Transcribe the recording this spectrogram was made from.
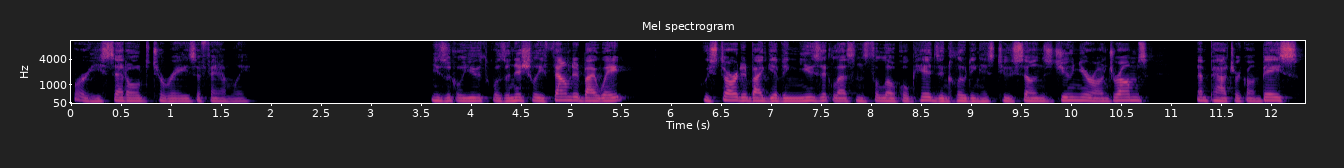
where he settled to raise a family. Musical Youth was initially founded by Waite, who started by giving music lessons to local kids, including his two sons, Junior on drums and Patrick on bass,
